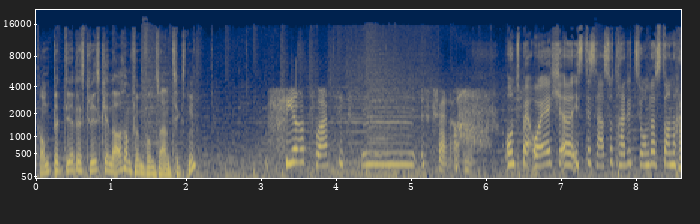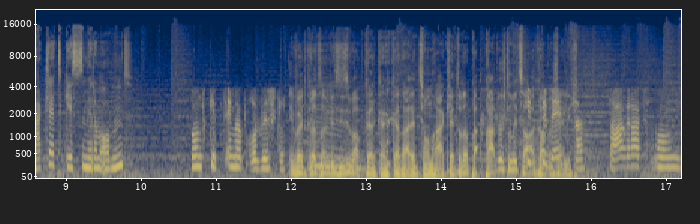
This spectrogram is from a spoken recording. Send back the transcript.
Kommt bei dir das Christkind auch am 25.? 24. ist gescheiter. Und bei euch äh, ist es auch so Tradition, dass dann Raclette gegessen wird am Abend? Bei uns gibt es immer Brotwürstel. Ich wollte gerade sagen, das ist überhaupt keine, keine Tradition, Raclette, oder? Bra Bratwürstel mit Sauerkraut Gibt's wahrscheinlich. Sauerkraut und...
